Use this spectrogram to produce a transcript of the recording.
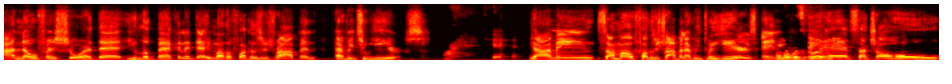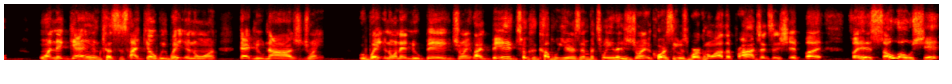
I know for sure that you look back in the day, motherfuckers is dropping every two years. yeah. You know what I mean? Some motherfuckers dropping every three years. And, and it was good. they had such a hold on the game because it's like, yo, we waiting on that new Nas joint. We're waiting on that new Big joint. Like Big took a couple years in between his joint. Of course, he was working on other projects and shit, but for his solo shit,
